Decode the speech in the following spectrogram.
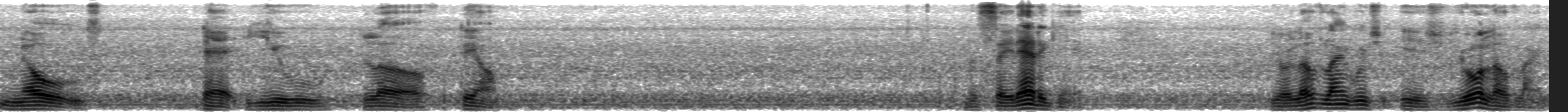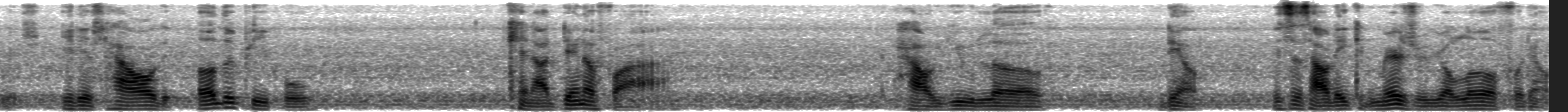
knows that you love them. Let's say that again. Your love language is your love language. It is how the other people can identify how you love them. This is how they can measure your love for them.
